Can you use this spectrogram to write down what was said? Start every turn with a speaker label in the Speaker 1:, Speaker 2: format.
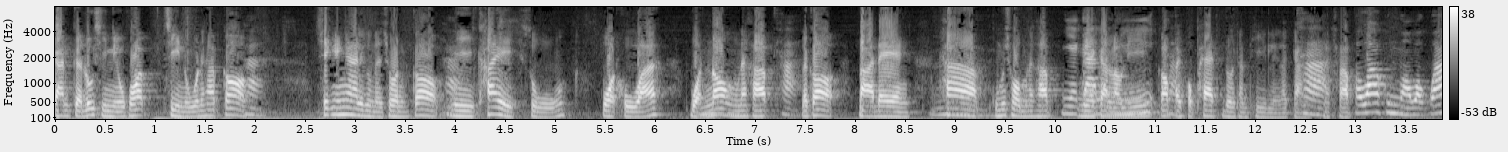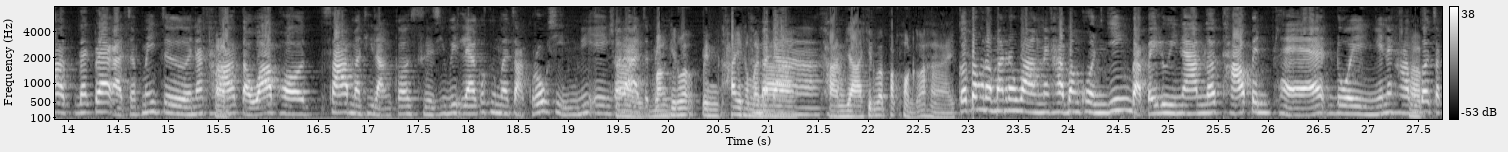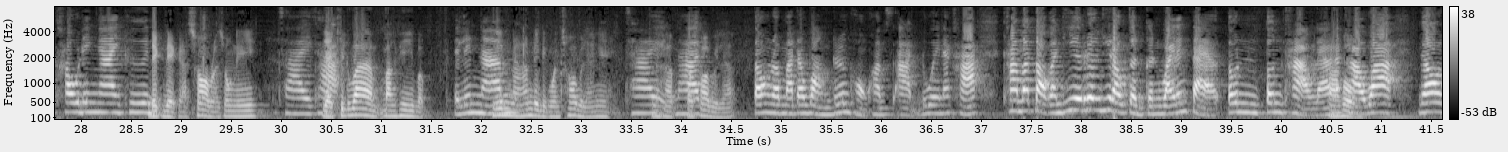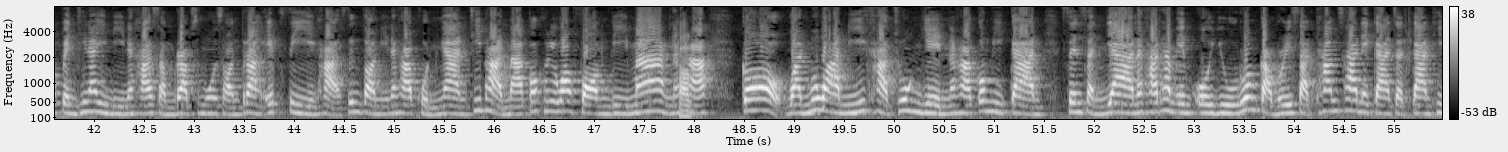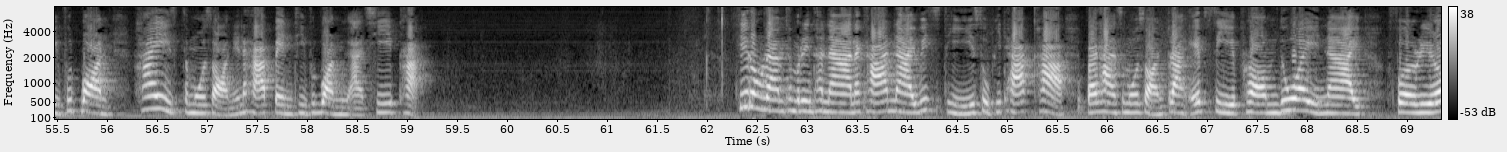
Speaker 1: การเกิดลูกฉี่หนูเพราะว่าฉี่หนูนะครับก็
Speaker 2: ค่ะ
Speaker 1: เช็คง่ายๆเลยคุณสายชนก็
Speaker 2: ค่ะ
Speaker 1: มีไข้สูงปวดหัวปวดน่องนะครับ
Speaker 2: ค่ะ
Speaker 1: แล้วก็ ตาแดง ถ้าคุณผู้ชมนะครับ
Speaker 2: มีอาการ
Speaker 1: เหล่านี้
Speaker 2: เหล่านี้
Speaker 1: ก็
Speaker 2: ค่ะ
Speaker 1: ไปพบแพทย์โดยทันทีเลยละกัน
Speaker 2: ค่ะ
Speaker 1: นะครับ
Speaker 2: เพราะว่าคุณหมอบอกว่าแรก ๆ อาจจะไม่เจอนะคะ
Speaker 1: ครับ
Speaker 2: แต่ว่าพอทราบมาทีหลังก็เสียชีวิตแล้วก็คือมาจากโรคฉี่หนูนี่เองก็
Speaker 1: ใช่
Speaker 2: อาจจะเป็
Speaker 1: บางคิดว่าเป็นไข้ธรรมดา
Speaker 2: ธรรมดาค่ะ
Speaker 1: ทานยาคิดว่าพักผ่อนก็หาย
Speaker 2: ก็ต้องระมัดระวังนะคะ บางคนยิ่งแบบไปลุยน้ำแล้วเท้าเป็นแผลโดยอย่างนี้ยนะคะ
Speaker 1: ครับ
Speaker 2: มันก็จะเข้าได้ง่ายขึ้น
Speaker 1: เด็กๆอะชอบแล้วช่วงนี้
Speaker 2: ใช่ค่ะ
Speaker 1: อย่าคิดว่าบางทีแบบ
Speaker 2: ไปเล่นน้ำ
Speaker 1: เล่นน้ำเด็กๆมันชอบอยู่แล้วไง
Speaker 2: ใช่
Speaker 1: นะครับ
Speaker 2: นะ
Speaker 1: เขา
Speaker 2: คะ
Speaker 1: ชอบอยู่แล้ว
Speaker 2: ต้องระมัดระวังเรื่องของความสะอาดด้วยนะคะค่ะมาต่อกันที่เรื่องที่เราเกริดกันไว้ตั้งแต่ต้นต้นข่าวแล้วนะ
Speaker 1: ครั
Speaker 2: คะ
Speaker 1: บผม
Speaker 2: ว่าก็เป็นที่น่ายินดีนะคะสำหรับสโมสรตรัง FC ค่ะ ซึ่งตอนนี้นะคะ ผลงานที่ผ่านมาก็เขาเรียกว่าฟอร์มดีมากนะคะก็วันเมื่อวานนี้ค่ะช่วงเย็นนะคะ ก็มีการเซ็นสัญญานะคะทำ MOU ร่วมกับบริษัทข้ามชาติในการจัดการทีมฟุตบอล ให้สโมสรนี้นะคะ เป็นทีมฟุตบอลมืออาชีพค่ะ ที่โรงแรมธรรมรินทนานะคะ นายวิสถีสุพิทักษ์ค่ะ ประธานสโมสรตรัง FC พร้อมด้วยนายเฟอริโอ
